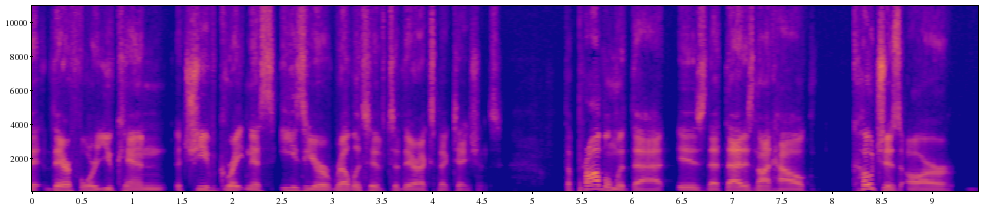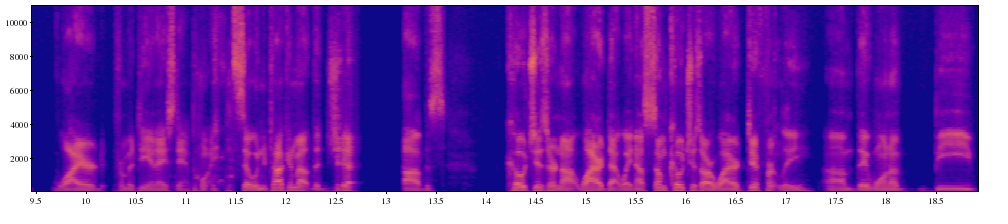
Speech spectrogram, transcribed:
th- therefore you can achieve greatness easier relative to their expectations. The problem with that is that that is not how coaches are wired from a DNA standpoint. So when you're talking about the jobs coaches are not wired that way. Now, some coaches are wired differently. Um, they want to be,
